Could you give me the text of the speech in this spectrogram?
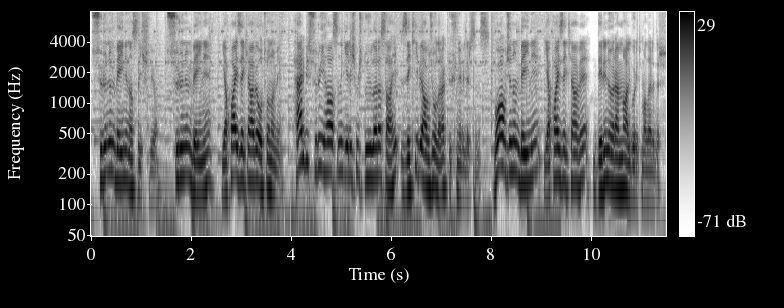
Sürünün beyni nasıl işliyor? Sürünün beyni, yapay zeka ve otonomi. Her bir sürü İHA'sını gelişmiş duyulara sahip zeki bir avcı olarak düşünebilirsiniz. Bu avcının beyni yapay zeka ve derin öğrenme algoritmalarıdır.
